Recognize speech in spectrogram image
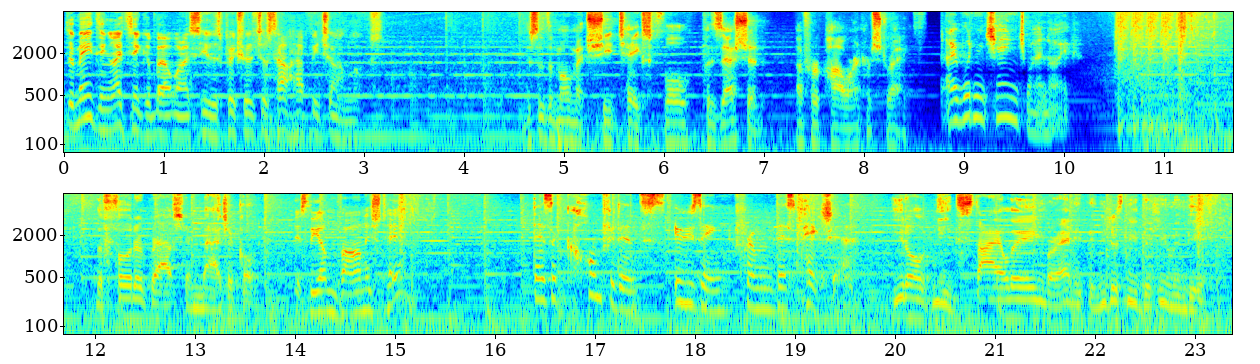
The main thing I think about when I see this picture is just how happy John looks. This is the moment she takes full possession of her power and her strength. I wouldn't change my life. The photographs are magical. It's the unvarnished him. There's a confidence oozing from this picture. You don't need styling or anything, you just need the human being.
